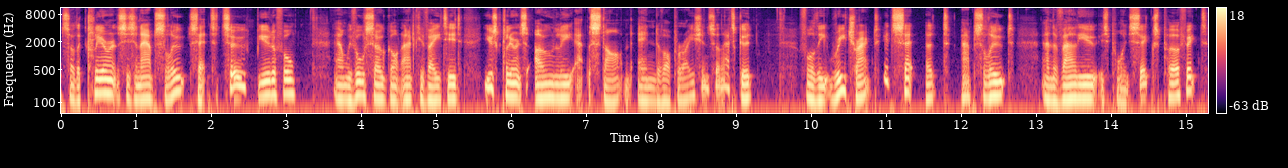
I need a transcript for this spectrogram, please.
So the clearance is an absolute set to 2 beautiful and we've also got activated use clearance only at the start and end of operation. So that's good. For the retract it's set at absolute and the value is 0.6 perfect.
